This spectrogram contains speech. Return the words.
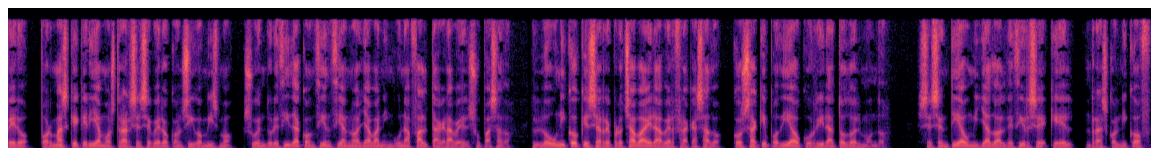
Pero, por más que quería mostrarse severo consigo mismo, su endurecida conciencia no hallaba ninguna falta grave en su pasado. Lo único que se reprochaba era haber fracasado, cosa que podía ocurrir a todo el mundo. Se sentía humillado al decirse que él, Raskolnikov,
